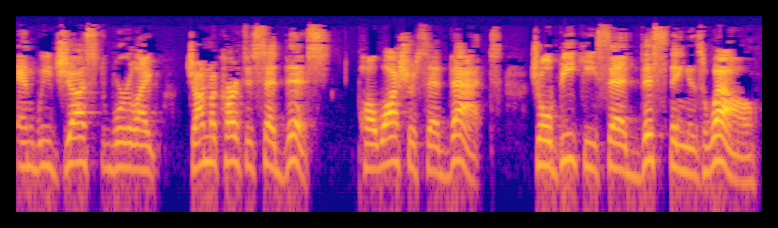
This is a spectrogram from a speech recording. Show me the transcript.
and we just were like John MacArthur said this. Paul Washer said that. Joel Beeke said this thing as well.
